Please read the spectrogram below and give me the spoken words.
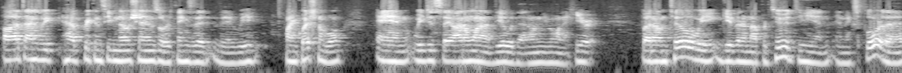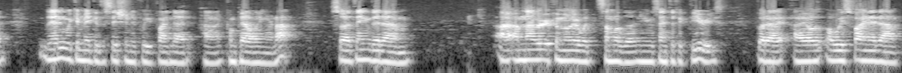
a lot of times we have preconceived notions or things that, that we find questionable and we just say, oh, I don't want to deal with that. I don't even want to hear it. But until we give it an opportunity and, and explore that, then we can make a decision if we find that uh, compelling or not. So I think that um, I, am not very familiar with some of the new scientific theories, but I, I always find it uh,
